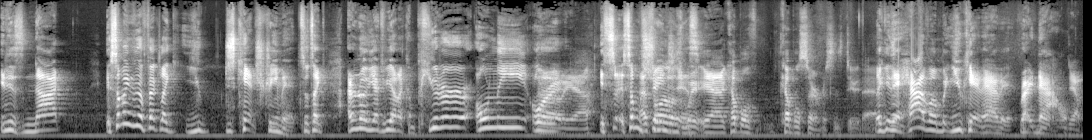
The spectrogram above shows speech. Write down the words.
it is not. It's something to the effect like you just can't stream it. So it's like I don't know if you have to be on a computer only or Oh, yeah. it's, it's some That's one strangeness. weird, yeah, a couple couple services do that. Like they have them, but you can't have it right now yep.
